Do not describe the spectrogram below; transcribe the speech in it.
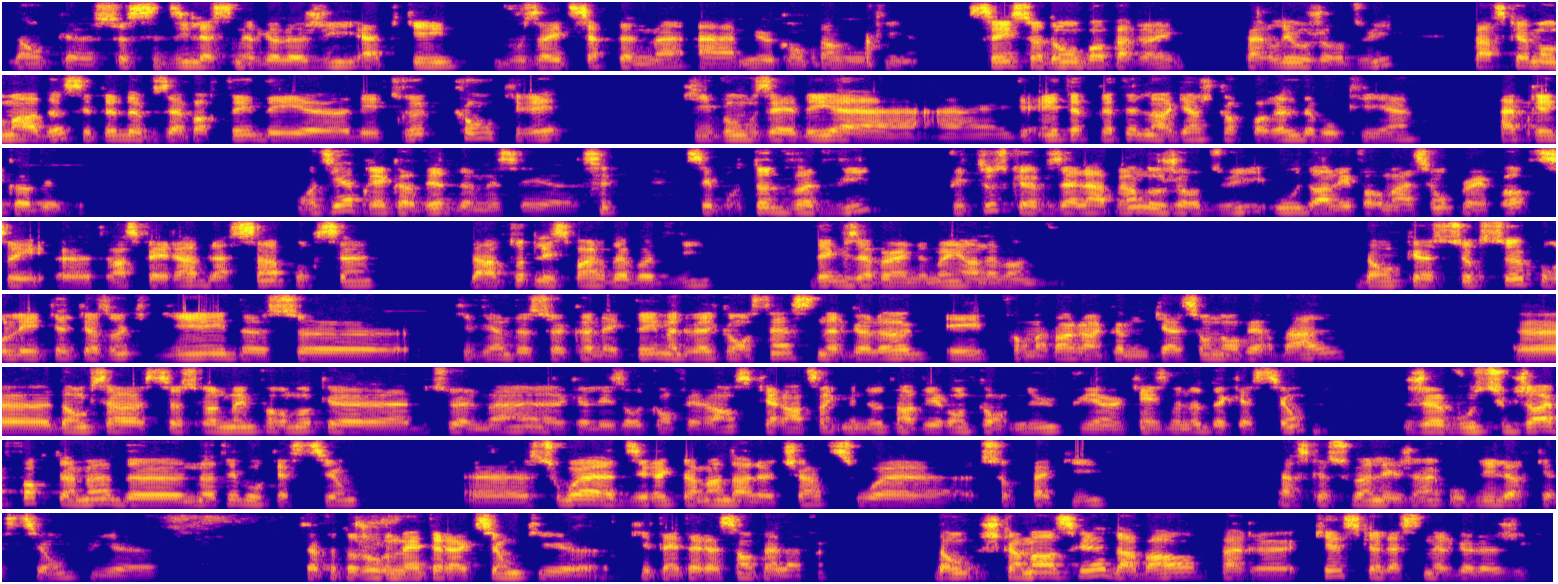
Donc, euh, ceci dit, la synergologie appliquée vous aide certainement à mieux comprendre vos clients. C'est ce dont on va parler, aujourd'hui parce que mon mandat, c'était de vous apporter des, euh, des, trucs concrets qui vont vous aider à, à, interpréter le langage corporel de vos clients après COVID. On dit après COVID, là, mais c'est c'est pour toute votre vie. Puis tout ce que vous allez apprendre aujourd'hui ou dans les formations, peu importe, c'est euh, transférable à 100% dans toutes les sphères de votre vie dès que vous avez un humain en avant de vous. Donc, euh, sur ce, pour les quelques-uns qui viennent de se qui viennent de se connecter, Manuel Constant, synergologue et formateur en communication non verbale. Euh, donc, ça, ce sera le même format que habituellement que les autres conférences, 45 minutes environ de contenu, puis un 15 minutes de questions. Je vous suggère fortement de noter vos questions euh, soit directement dans le chat, soit euh, sur papier, parce que souvent les gens oublient leurs questions, puis euh, ça fait toujours une interaction qui, qui, est intéressante à la fin. Donc, je commencerai d'abord par qu'est-ce que la synergologie?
